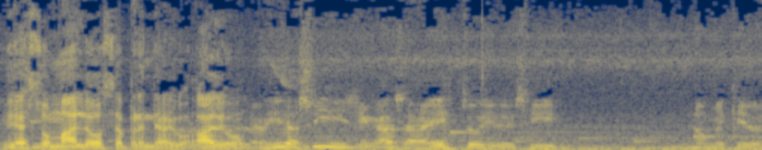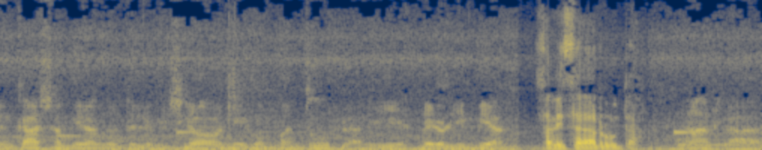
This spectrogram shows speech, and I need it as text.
Sí, eso sí. malo se aprende algo. Largo algo. de La vida sí, llegás a esto y decís, no me quedo en casa mirando televisión ni con pantuflas y espero el invierno. Salís a la ruta. Ah, claro,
